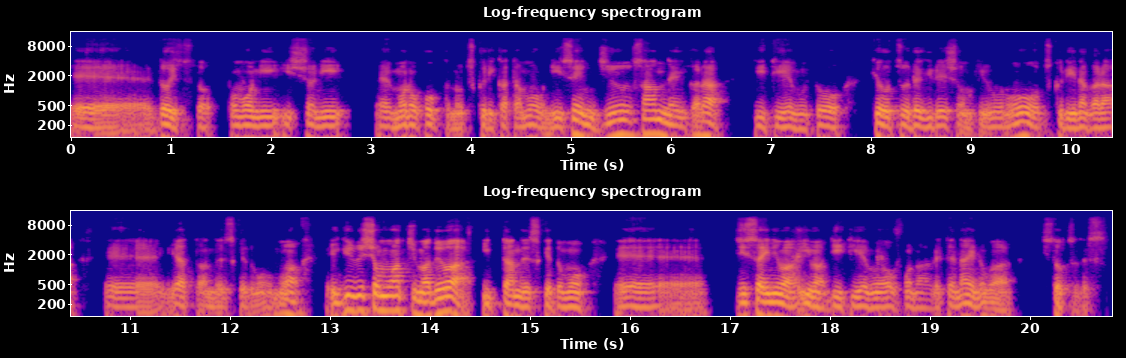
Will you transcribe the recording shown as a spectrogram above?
えードイツと共に一緒に、えーモノコックの作り方も2013年から DTM と共通レギュレーションというものを作りながら、えーやったんですけども、まあ、エギュビションマッチまでは行ったんですけども、えー実際には今 DTM が行われてないのが一つです。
